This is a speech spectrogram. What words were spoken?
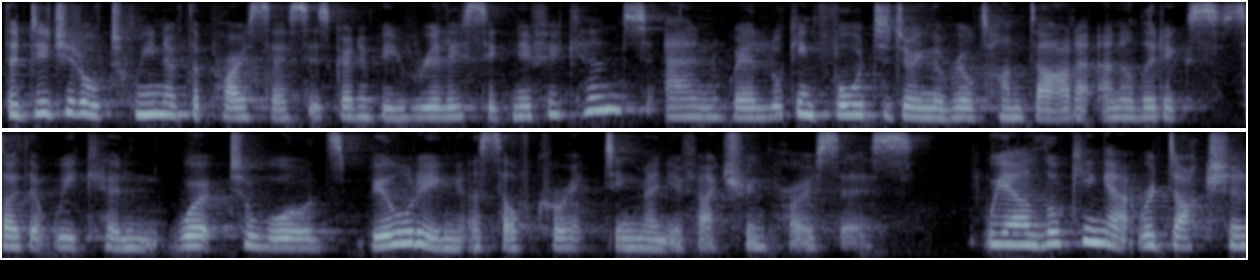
The digital twin of the process is going to be really significant and we're looking forward to doing the real-time data analytics so that we can work towards building a self-correcting manufacturing process. We are looking at reduction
